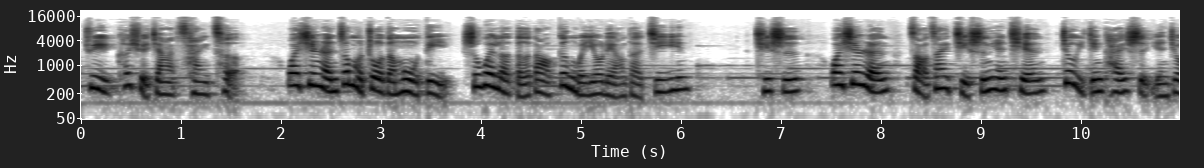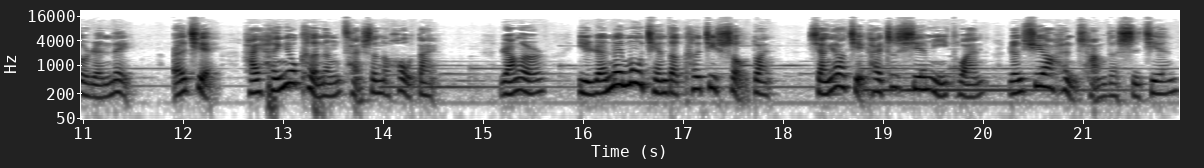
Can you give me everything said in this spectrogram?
据科学家猜测，外星人这么做的目的是为了得到更为优良的基因。其实，外星人早在几十年前就已经开始研究人类，而且还很有可能产生了后代。然而，以人类目前的科技手段，想要解开这些谜团，仍需要很长的时间。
